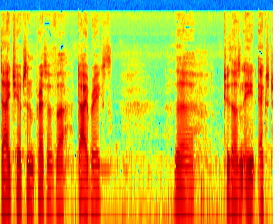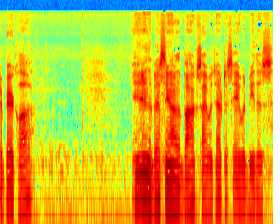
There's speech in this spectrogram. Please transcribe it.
die chips and impressive uh, die breaks. The 2008 Extra Bear Claw. And the best thing out of the box, I would have to say, would be this,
